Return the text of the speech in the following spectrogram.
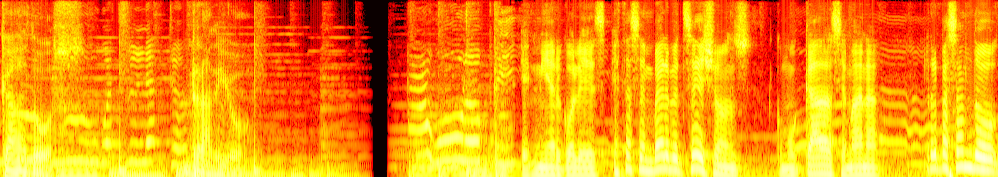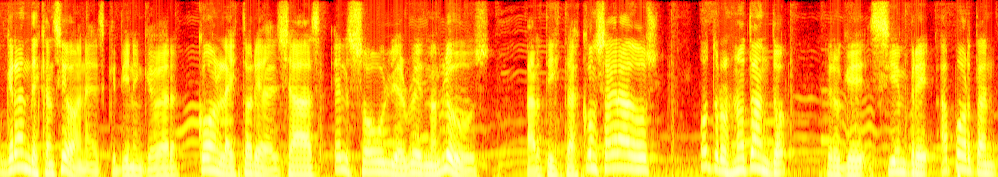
K2 Radio. Es miércoles, estás en Velvet Sessions, como cada semana, repasando grandes canciones que tienen que ver con la historia del jazz, el soul y el rhythm and blues. Artistas consagrados, otros no tanto, pero que siempre aportan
